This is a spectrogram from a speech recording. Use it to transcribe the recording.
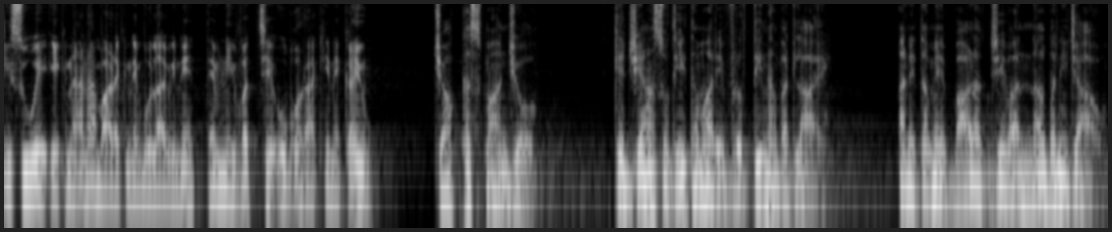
ઈસુએ એક નાના બાળકને બોલાવીને તેમની વચ્ચે ઊભો રાખીને કહ્યું ચોક્કસ માનજો કે જ્યાં સુધી તમારી વૃત્તિ ન બદલાય અને તમે બાળક જેવા ન બની જાઓ.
